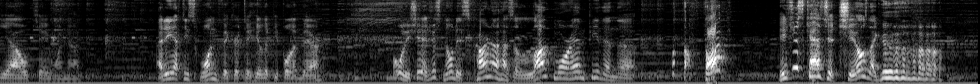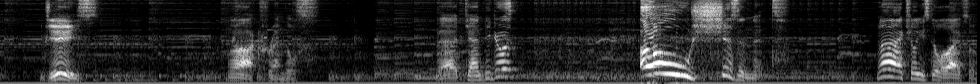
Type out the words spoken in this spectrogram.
yeah, okay, why not? I need at least one Vicar to heal the people up there. Holy shit, I just noticed Karna has a lot more MP than the... What the fuck? He just catch the chills like... Jeez. Ah, Crandles. That can't be good. Oh, shiznit. it. Nah, actually, he's still alive, so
